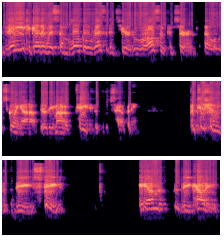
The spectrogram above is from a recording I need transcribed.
they, together with some local residents here who were also concerned about what was going on out there, the amount of take that was happening, petitioned the state and the county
